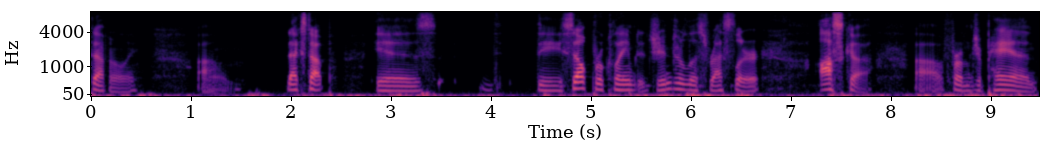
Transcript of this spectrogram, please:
Definitely. Um, next up is th- the self-proclaimed genderless wrestler Asuka uh, from Japan.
